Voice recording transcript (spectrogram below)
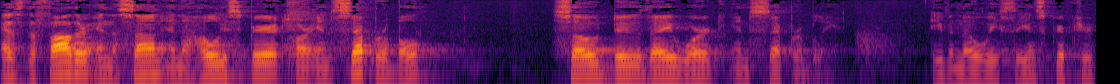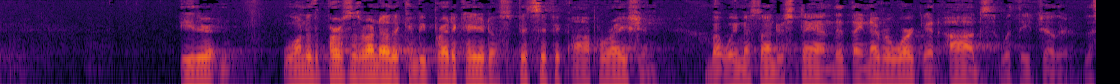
As the Father and the Son and the Holy Spirit are inseparable, so do they work inseparably. Even though we see in scripture, either one of the persons or another can be predicated of specific operation, but we must understand that they never work at odds with each other. The,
